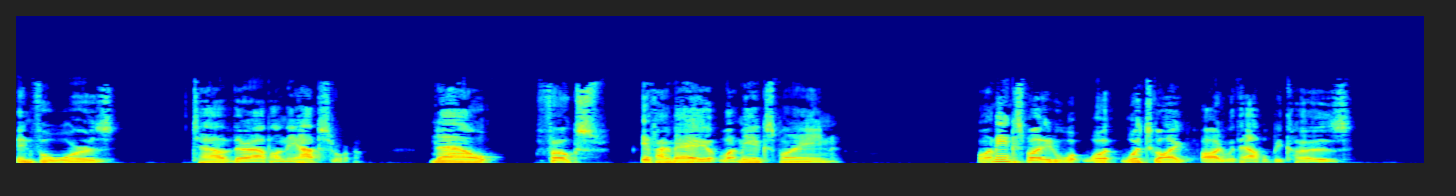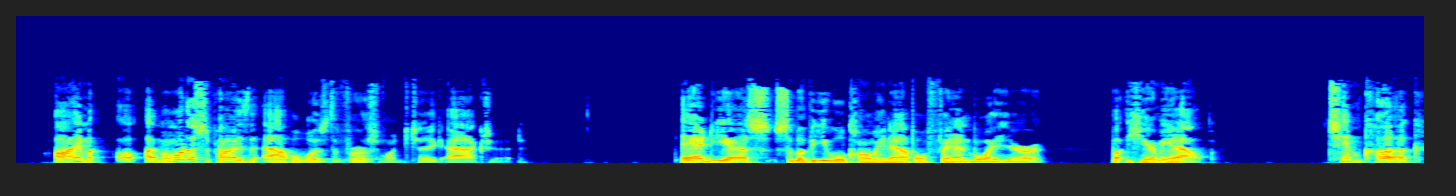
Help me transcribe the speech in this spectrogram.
InfoWars to have their app on the App Store. Now, folks, if I may, let me explain. Let me explain what, what what's going on with Apple because I'm uh, I'm a little surprised that Apple was the first one to take action. And yes, some of you will call me an Apple fanboy here, but hear me out. Tim Cook,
